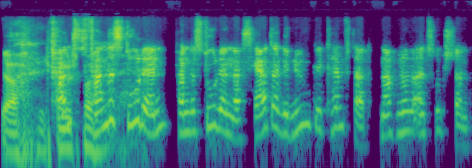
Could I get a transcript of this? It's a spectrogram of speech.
Ja, ich Fand, fandest du denn, fandest du denn, dass Hertha genügend gekämpft hat nach 0-1 Rückstand?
